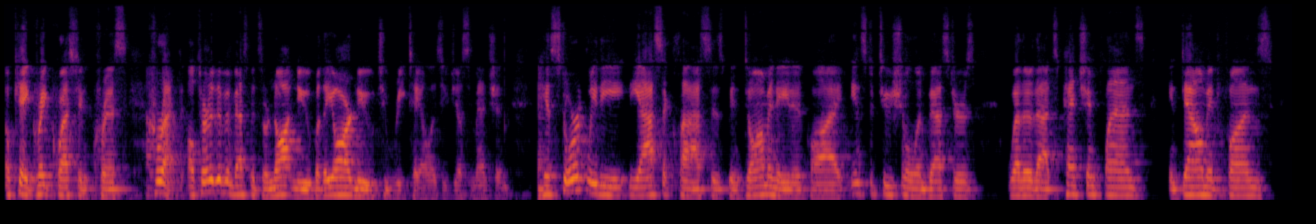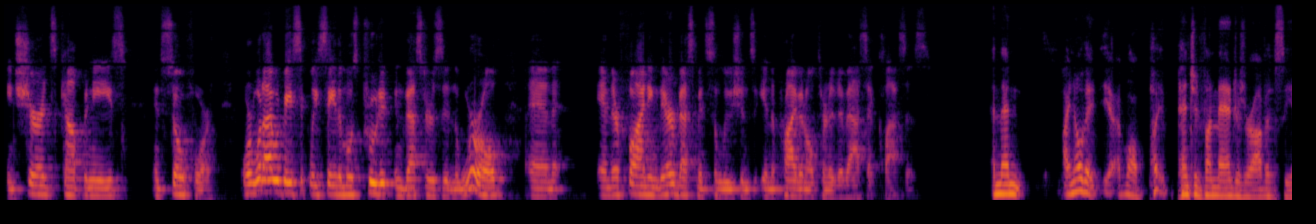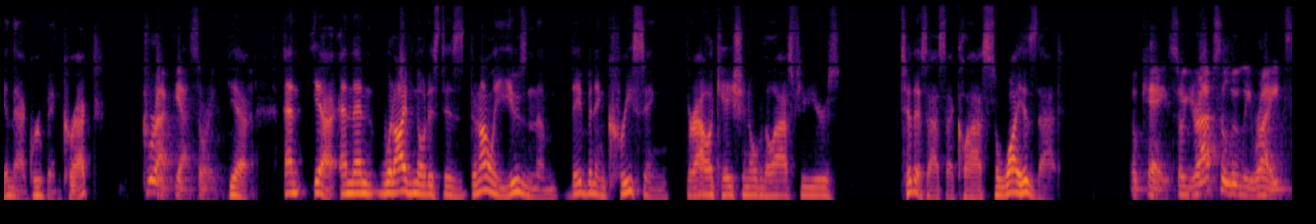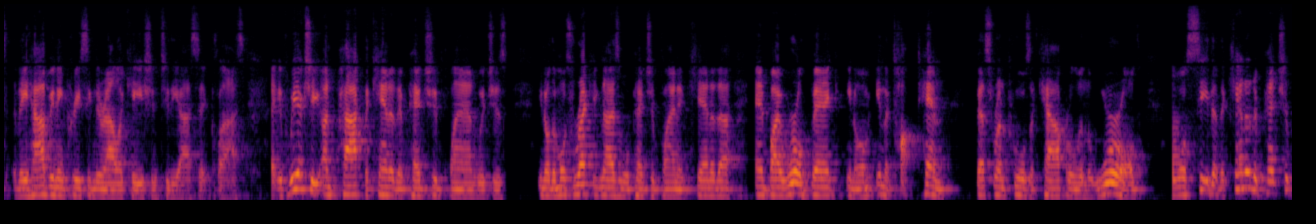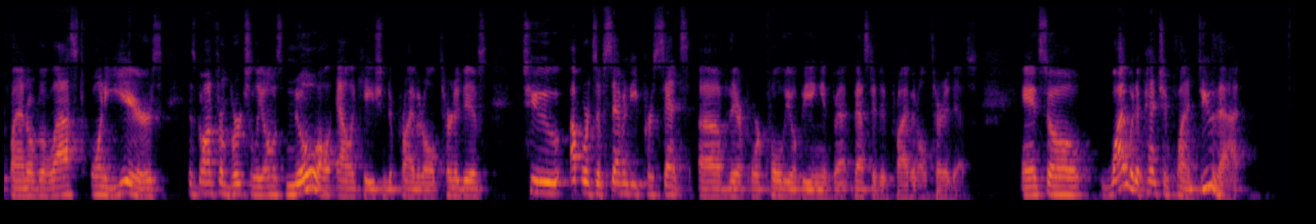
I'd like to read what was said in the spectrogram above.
Okay, great question, Chris. Correct. Alternative investments are not new, but they are new to retail, as you just mentioned. Historically, the, the asset class has been dominated by institutional investors, whether that's pension plans, endowment funds, insurance companies, and so forth. Or what I would basically say the most prudent investors in the world. And and they're finding their investment solutions in the private alternative asset classes. And then I know that, yeah, well, p- pension fund managers are obviously in that grouping, correct? Correct. Yeah. Sorry. Yeah. yeah. And yeah. And then what I've noticed is they're not only using them, they've been increasing their allocation over the last few years to this asset class. So why is that? Okay, so you're absolutely right. They have been increasing their allocation to the asset class. If we actually unpack the Canada Pension Plan, which is you know the most recognizable pension plan in Canada, and by World Bank, you know in the top 10 best run pools of capital in the world, we'll see that the Canada Pension Plan over the last 20 years has gone from virtually almost no allocation to private alternatives to upwards of 70% of their portfolio being invested in private alternatives. And so, why would a pension plan do that?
